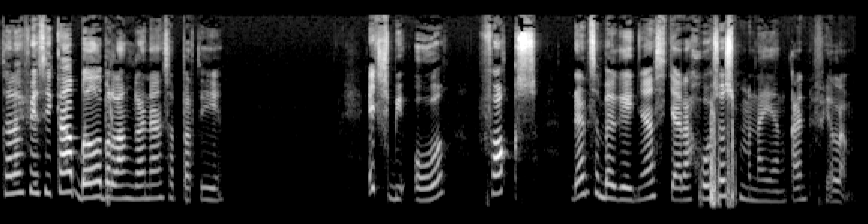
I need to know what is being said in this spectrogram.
Televisi kabel berlangganan seperti HBO, Fox, dan sebagainya secara khusus menayangkan film.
